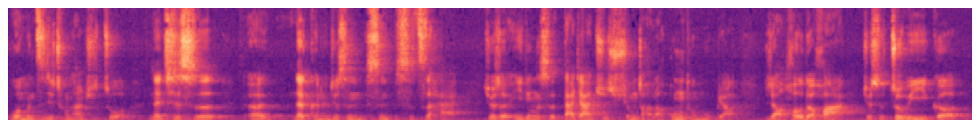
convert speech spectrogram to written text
我们自己冲上去做，那其实呃那可能就是是是自嗨。就是一定是大家去寻找到共同目标，然后的话就是作为一个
